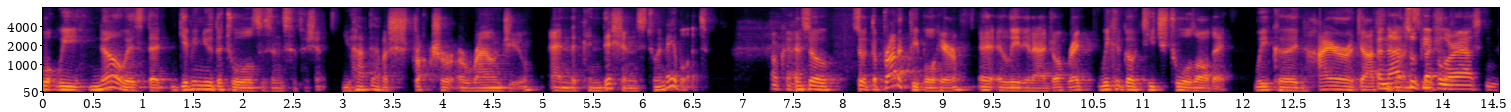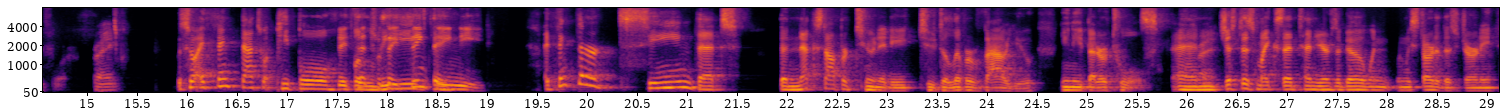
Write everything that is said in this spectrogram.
What we know is that giving you the tools is insufficient. You have to have a structure around you and the conditions to enable it. Okay. And so, so the product people here at Leading Agile, right? We could go teach tools all day. We could hire a job. and that's what people are asking for, right? So I think that's what people. They, that's what they believe think they need. I think they're seeing that the next opportunity to deliver value, you need better tools. And Right. just as Mike said 10 years ago when, when we started this journey,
